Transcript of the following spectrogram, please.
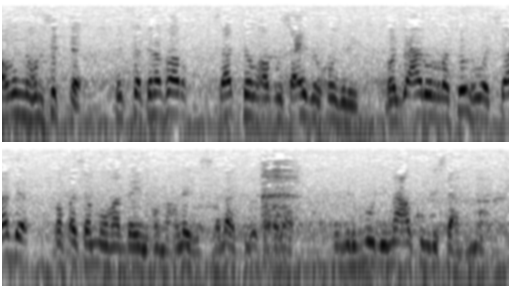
أظنهم ستة. ستة نفر. سادتهم أبو سعيد الخدري. وجعلوا الرسول هو السابع وقسموها بينهم عليه الصلاة والسلام. اضربوا لي معكم بسام نعم.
